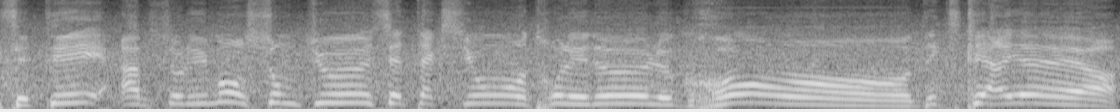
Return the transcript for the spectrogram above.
c'était absolument somptueux cette action entre les deux. Le grand extérieur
